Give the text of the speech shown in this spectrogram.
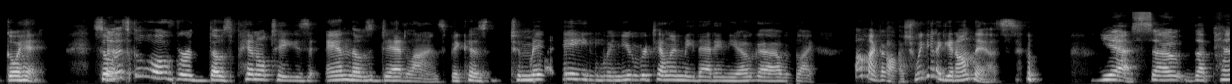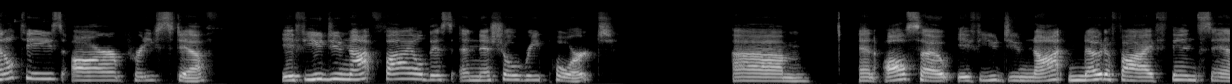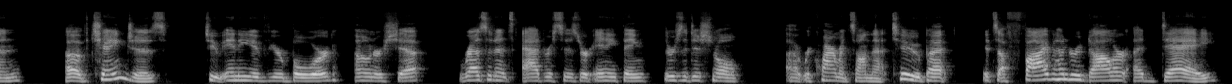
Go ahead. So let's go over those penalties and those deadlines because to me, when you were telling me that in yoga, I was like, oh my gosh, we got to get on this. yes. So the penalties are pretty stiff. If you do not file this initial report, um, and also if you do not notify FinCEN of changes to any of your board ownership, residence addresses, or anything, there's additional uh, requirements on that too. But it's a $500 a day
